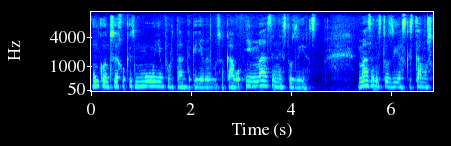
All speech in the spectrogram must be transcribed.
Un consejo que es muy importante que llevemos a cabo y más en estos días. Más en estos días que estamos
